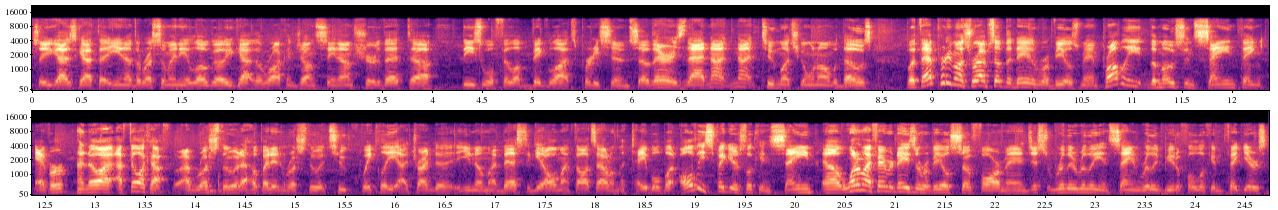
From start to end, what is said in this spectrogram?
so you guys got the, you know, the WrestleMania logo, you got the Rock and John Cena. I'm sure that, uh, these will fill up big lots pretty soon. So there is that. Not not too much going on with those. But that pretty much wraps up the day of the reveals, man. Probably the most insane thing ever. I know I, I feel like I, I, rushed through it. I hope I didn't rush through it too quickly. I tried to, you know, my best to get all my thoughts out on the table. But all these figures look insane. Uh, one of my favorite days of reveals so far, man. Just really, really insane. Really beautiful looking figures.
